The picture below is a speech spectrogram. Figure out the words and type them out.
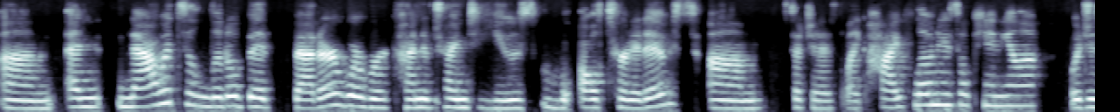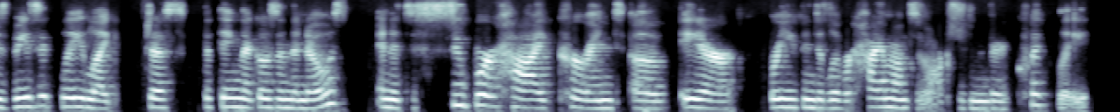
Um, and now it's a little bit better where we're kind of trying to use alternatives, um, such as like high flow nasal cannula, which is basically like just the thing that goes in the nose, and it's a super high current of air where you can deliver high amounts of oxygen very quickly.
